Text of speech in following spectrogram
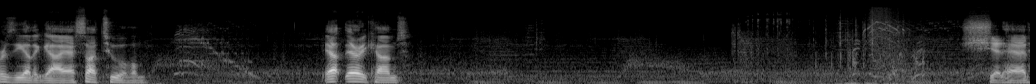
Where's the other guy? I saw two of them. Yep, there he comes. Shithead.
